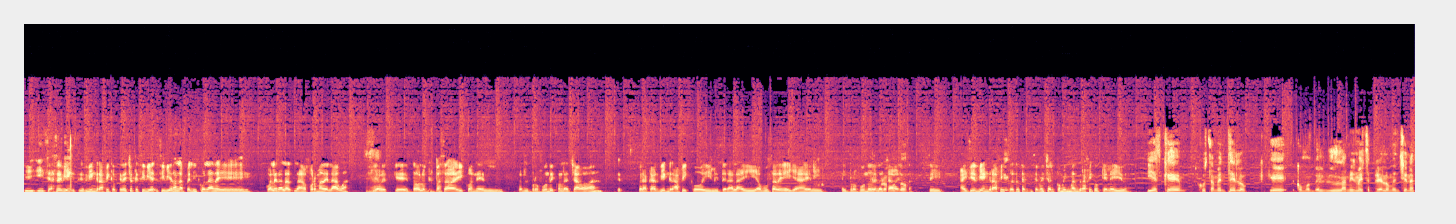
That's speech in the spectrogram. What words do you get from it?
y, y se hace bien, es bien gráfico, que de hecho que si, vi- si vieron la película de... ¿Cuál era la, la forma del agua? Ya ves que todo lo que pasaba ahí con el, con el profundo y con la chava, ¿va? Pero acá es bien gráfico y literal ahí abusa de ella, el, el profundo El de la chava. esta. Sí, ahí sí es bien gráfico. Ese se, se me ha hecho el cómic más gráfico que he leído. Y es que justamente lo que, como el- la misma historia lo menciona,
